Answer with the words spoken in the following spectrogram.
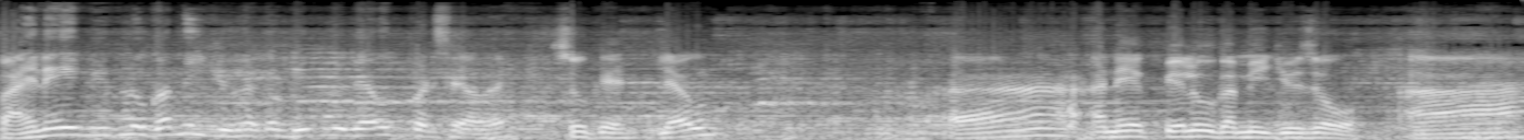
ભાઈને એ બીબલું ગમી ગયું તો બીબલું લેવું જ પડશે હવે. શું કે, લેવું? અને એક પેલું ગમી ગયું, જો. આ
